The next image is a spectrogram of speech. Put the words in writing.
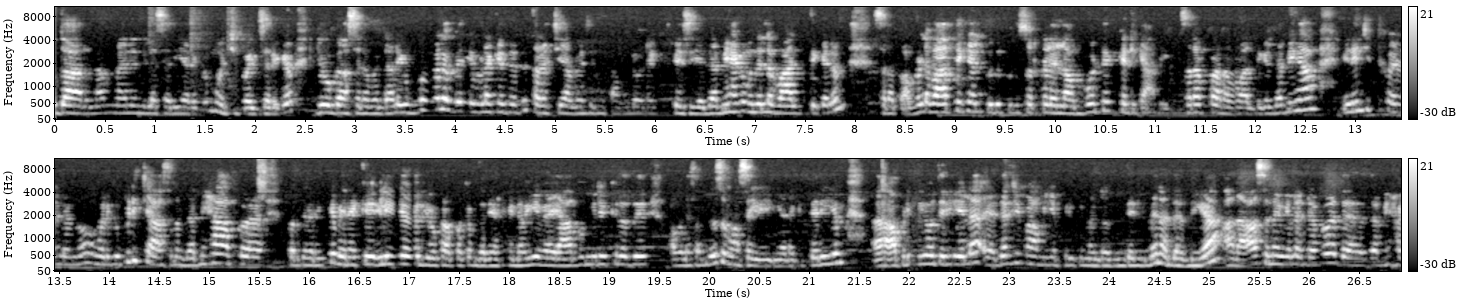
உதாரணம் மனநிலை சரியா இருக்கும் மூச்சு பயிற்சி இருக்கும் யோகாசனம் என்றாலும் இவ்வளவு பெரிய விளக்கத்தை தொடர்ச்சியா பேசுங்க தமிழோட பேசிய தரணியாக முதல்ல வாழ்த்துக்களும். சிறப்பு அவ்வளவு வார்த்தைகள் புது புது சொற்கள் எல்லாம் போட்டு கட்டிக்காது. சிறப்பான வாழ்த்துக்கள். தர்ணிகா இணைஞ்சிட்டு கொள்ளுங்க. உங்களுக்கு பிடிச்ச ஆசனம் தர்ணிகா பொறுத்த வரைக்கும் எனக்கு இளைஞர் யோகா பக்கம் தர்ணிகா நிறைய ஆர்வம் இருக்கிறது. அவளை சந்தோஷமா செய்வீங்க எனக்கு தெரியும். அப்படியோ தெரியல. எதர்ஜி மாமியை பிடிக்கும்ன்றதும் தெரியுமே நான் தர்ணிகா. அந்த ஆசனங்கள் என்றப்போ தர்ணிகா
